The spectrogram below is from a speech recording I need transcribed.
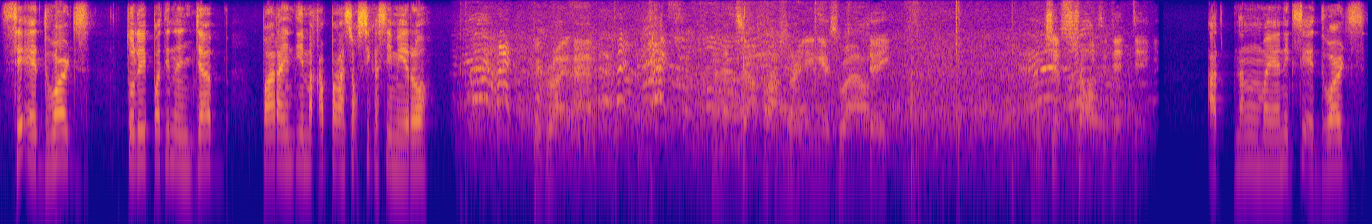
Si Edwards, tuloy pa din ang jab para hindi makapasok si Casimiro. Big right hand. And a tough upbringing as well. And just started to dig. At nang mayanig si Edwards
